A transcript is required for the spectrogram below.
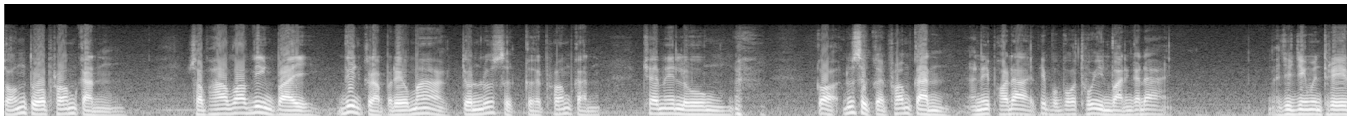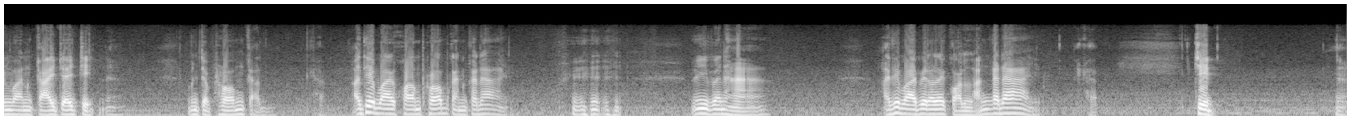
สองตัวพร้อมกัน สภาวะวิ่งไปวิ่งกลับเร็วมาก จนรู้สึกเกิดพร้อมกัน ใช่ไหมลุง ก็รู้สึกเกิดพร้อมกัน อันนี้พอได้ที่ผมบอกทูอินวันก็ได้จริงๆมันเทรนวันกายใจจิตนะมันจะพร้อมกัน อธิบายความพร้อมกันก็ได้ ไม่มีปัญหา อธิบายเป็นอะไรก่อนหลังก็ได้นะครับ จิตนะ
